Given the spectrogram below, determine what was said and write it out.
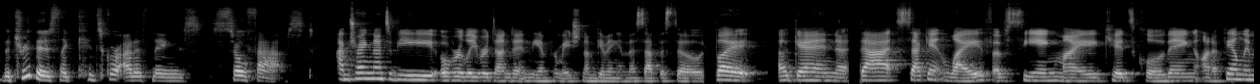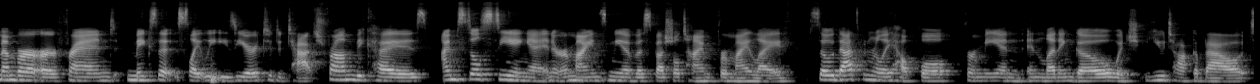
the truth is like kids grow out of things so fast I'm trying not to be overly redundant in the information I'm giving in this episode, but again, that second life of seeing my kids' clothing on a family member or a friend makes it slightly easier to detach from because I'm still seeing it and it reminds me of a special time for my life. So that's been really helpful for me in, in letting go, which you talk about.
